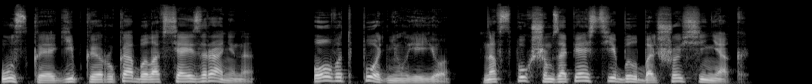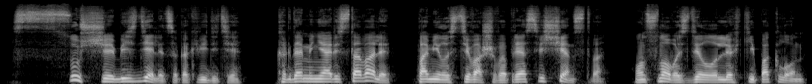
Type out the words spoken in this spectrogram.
Узкая, гибкая рука была вся изранена. Овод поднял ее. На вспухшем запястье был большой синяк. Сущая безделица, как видите. Когда меня арестовали, по милости вашего преосвященства, он снова сделал легкий поклон.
